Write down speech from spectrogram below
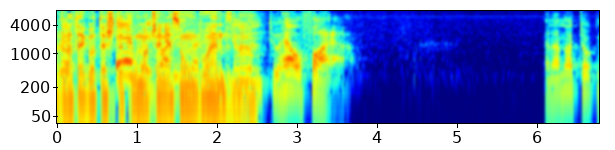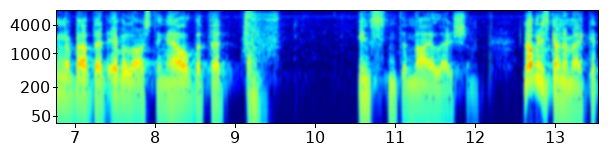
dlatego też te tłumaczenia są błędne. And I'm not talking about that everlasting hell, but that instant annihilation. Nobody's going to make it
